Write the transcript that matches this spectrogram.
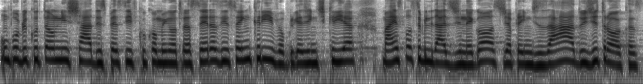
um público tão nichado e específico como em outras feiras, e isso é incrível, porque a gente cria mais possibilidades de negócio, de aprendizado e de trocas.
